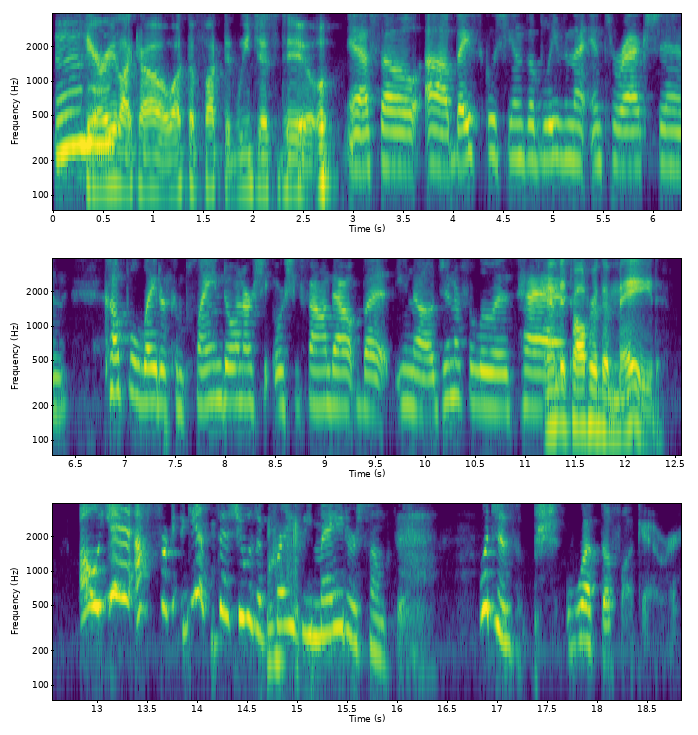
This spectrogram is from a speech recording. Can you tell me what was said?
Mhm. scary, like, oh, what the fuck did we just do? Yeah, so uh, basically, she ends up leaving that interaction. Couple later complained on her, she, or she found out, but you know, Jennifer Lewis had. And they called her the maid. oh yeah, I forget. Yes, said she was a crazy maid or something, which is psh, what the fuck ever.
